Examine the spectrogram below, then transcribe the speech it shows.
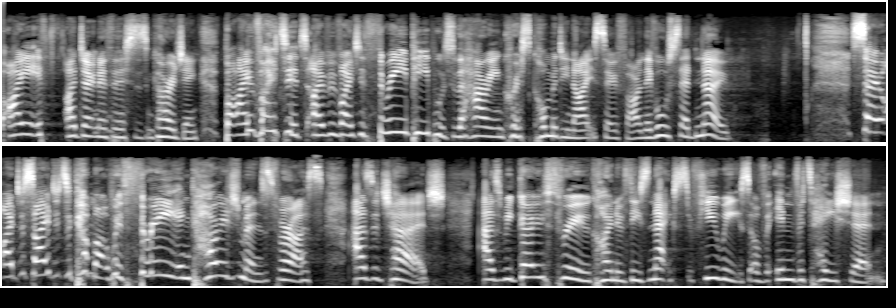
I, if, I don't know if this is encouraging, but I invited, I've invited three people to the Harry and Chris comedy night so far, and they've all said no. So I decided to come up with three encouragements for us as a church as we go through kind of these next few weeks of invitation.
